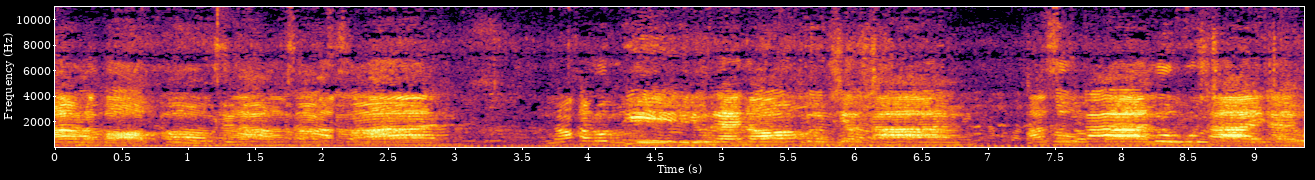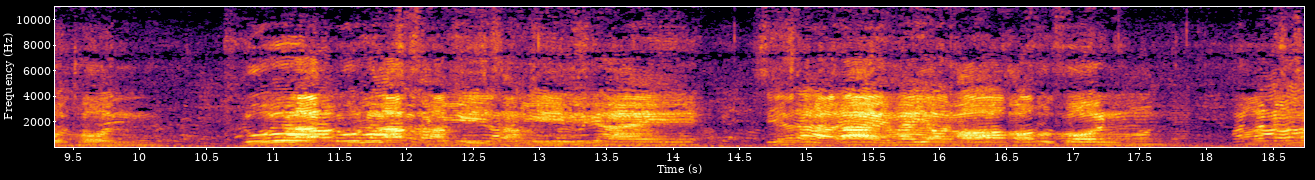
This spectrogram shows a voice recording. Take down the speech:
ามระบอบผู้นำสมัครสมานน้องคารพที่ที่ดูแลน้องจนเชี่ยวชาญประสบการณ์ลูกผู้ชายใจอดทน รู้รักรู้รักสามีสามีวินัยเสียสละได้ไม่ย่อท้อขอฝึกฝนพันนช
